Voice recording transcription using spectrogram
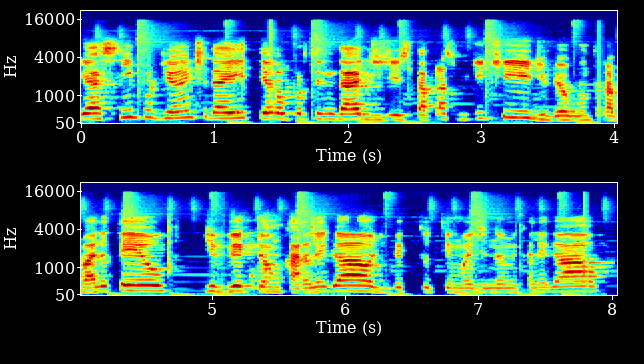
e, assim por diante, daí ter a oportunidade de estar próximo de ti, de ver algum trabalho teu, de ver que tu é um cara legal, de ver que tu tem uma dinâmica legal,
